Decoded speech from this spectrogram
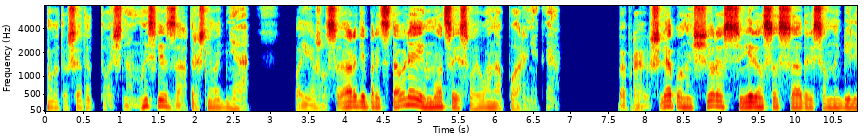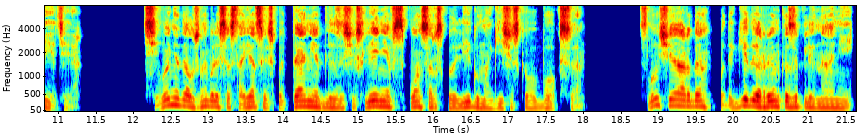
вот уж это точно мысли завтрашнего дня. Поежился Арди, представляя эмоции своего напарника. Поправив шляпу, он еще раз сверился с адресом на билете. Сегодня должны были состояться испытания для зачисления в спонсорскую лигу магического бокса. Случай Арда под эгидой рынка заклинаний,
